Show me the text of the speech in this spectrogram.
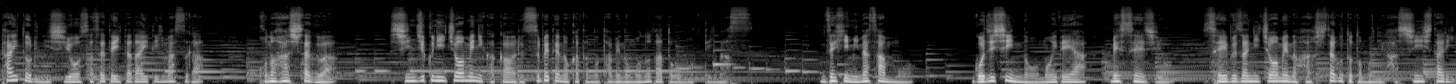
タイトルに使用させていただいていますが、このハッシュタグは新宿2丁目に関わるすべての方のためのものだと思っています。ぜひ皆さんもご自身の思い出やメッセージをセーブザ2丁目のハッシュタグとともに発信したり、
